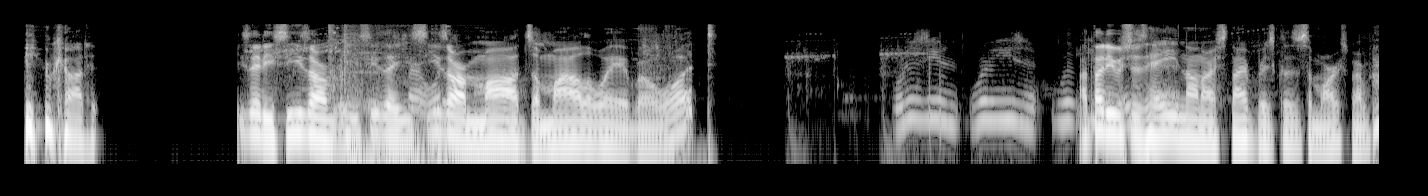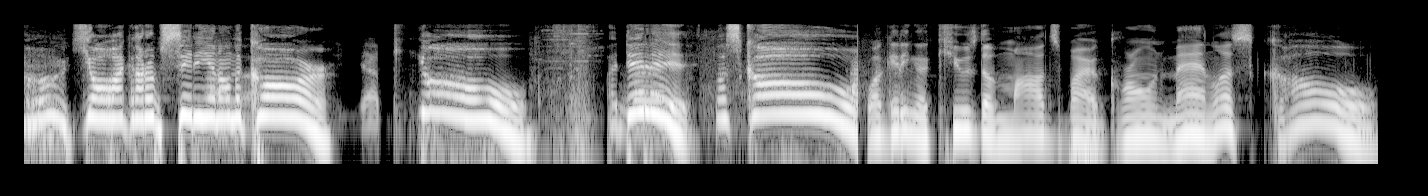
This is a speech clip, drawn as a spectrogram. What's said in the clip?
you got it. He said he sees our he sees that he sees our mods a mile away, bro. What? What is even? What is it? What I thought he was just hating on our snipers because it's a marksman. Yo, I got obsidian on the oh, car. Yep. Yo, I did it. Let's go. While getting accused of mods by a grown man. Let's go.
